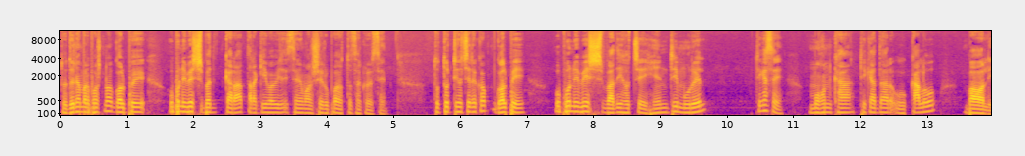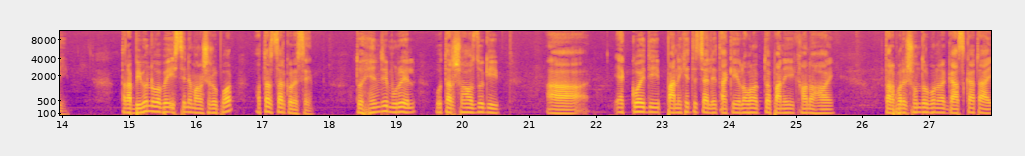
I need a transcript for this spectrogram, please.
তো দুই নম্বর প্রশ্ন, গল্পে উপনিবেশবাদী কারা, তারা কীভাবে স্থানীয় মানুষের উপর অত্যাচার করেছে? উত্তরটি হচ্ছে এরকম, গল্পে উপনিবেশবাদী হচ্ছে হেনরি মুরেল, ঠিক আছে? মোহন খা, ঠিকাদার ও কালো বাওয়ালি। তারা বিভিন্নভাবে স্থানীয় মানুষের উপর অত্যাচার করেছে। তো হেনরি মুরেল ও তার সহযোগী এক কয়েদি পানি খেতে চাইলে তাকে লবণাক্ত পানি খাওয়ানো হয়। তারপরে সুন্দরবনের গাছ কাটায়।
